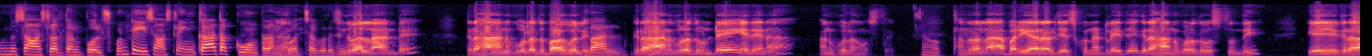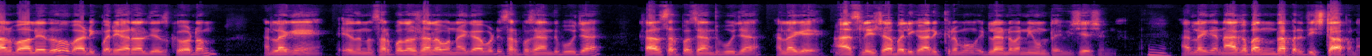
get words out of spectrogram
ముందు సంవత్సరాలతో పోల్చుకుంటే ఈ సంవత్సరం ఇంకా తక్కువ ఉంటుంది అనుకోవచ్చా గురుజీ ఎందువల్ల అంటే గ్రహానుకూలత బాగోలేదు. గ్రహానుకూలత ఉంటే ఏదైనా అనుకూలంగా వస్తాయి. అందువల్ల ఆ పరిహారాలు చేసుకున్నట్లయితే గ్రహానుకూలత వస్తుంది. ఏ ఏ గ్రహాలు బాగాలేదో వాటికి పరిహారాలు చేసుకోవడం అలాగే ఏదైనా సర్పదోషాలు ఉన్నాయి కాబట్టి సర్పశాంతి పూజ కాలసర్పశాంతి పూజ అలాగే ఆశ్లేష బలి కార్యక్రమం ఇట్లాంటివన్నీ ఉంటాయి విశేషంగా. అట్లాగే నాగబంధ ప్రతిష్టాపన.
